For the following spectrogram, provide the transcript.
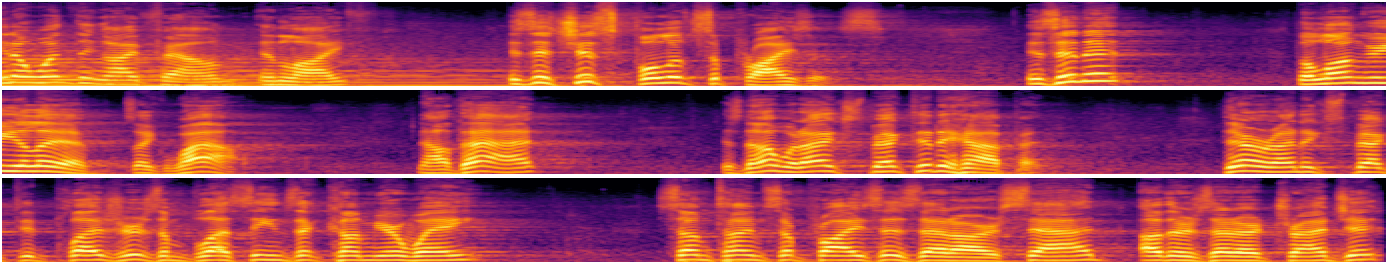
You know, one thing I found in life is it's just full of surprises, isn't it? The longer you live, it's like, wow, now that is not what I expected to happen. There are unexpected pleasures and blessings that come your way, sometimes surprises that are sad, others that are tragic,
